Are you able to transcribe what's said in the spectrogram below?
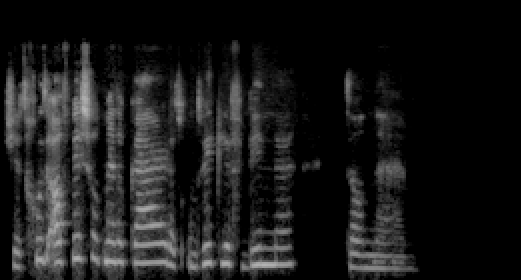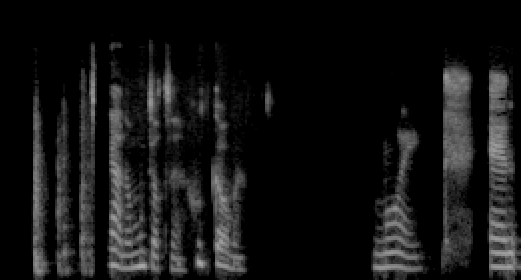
Als je het goed afwisselt met elkaar, dat ontwikkelen, verbinden, dan, uh, ja, dan moet dat goed komen. Mooi. En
